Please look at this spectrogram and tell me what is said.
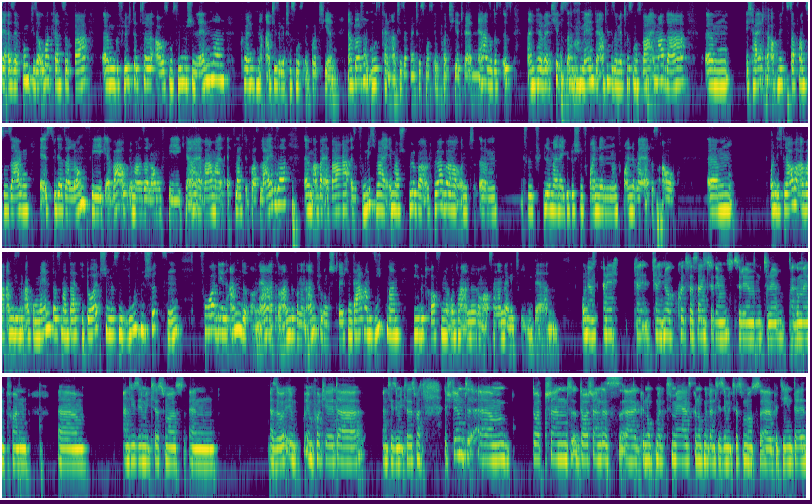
der, also der Punkt dieser Obergrenze war, ähm, Geflüchtete aus muslimischen Ländern könnten Antisemitismus importieren. Nach Deutschland muss kein Antisemitismus importiert werden. Ja? Also das ist ein pervertiertes Argument. Der Antisemitismus war immer da. Ähm, ich halte auch nichts davon zu sagen, er ist wieder salonfähig. Er war auch immer salonfähig. Ja, er war mal vielleicht etwas leiser, ähm, aber er war, also für mich war er immer spürbar und hörbar und ähm, für viele meiner jüdischen Freundinnen und Freunde war er das auch. Ähm, und ich glaube aber an diesem Argument, dass man sagt, die Deutschen müssen die Juden schützen vor den anderen, ja, also anderen in Anführungsstrichen. Daran sieht man, wie Betroffene unter anderem auseinandergetrieben werden. Und ja, kann ich kann, kann ich nur kurz was sagen zu dem, zu dem, zu dem Argument von ähm, Antisemitismus in, also importierter Antisemitismus. Es stimmt, ähm, Deutschland, Deutschland ist äh, genug mit, mehr als genug mit Antisemitismus äh, bedient. Da,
